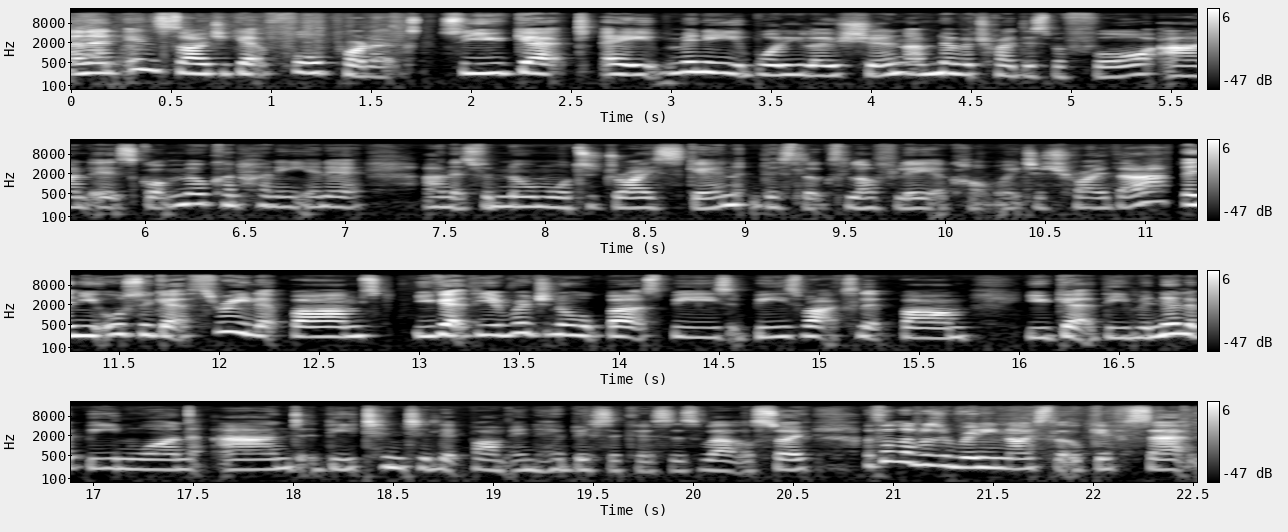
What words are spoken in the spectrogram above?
And then inside you get four products. So you get a mini body lotion. I've never tried this before and it's got milk and honey in it and it's for normal to dry skin. This looks lovely. I can't wait to try that. Then you also get three lip balms. You get the original Burt's Bees Beeswax lip balm. You get the vanilla bean one and the tinted lip balm in hibiscus as well. So I thought that was a really nice little gift set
